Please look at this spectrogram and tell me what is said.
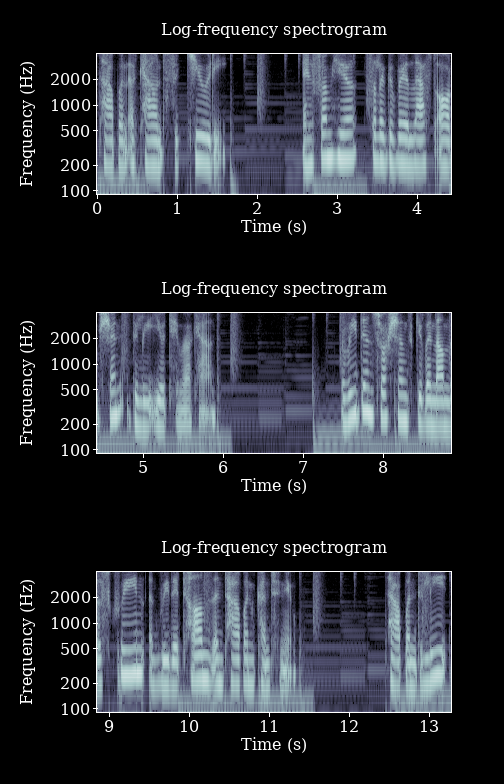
tap on account security. And from here, select the very last option, delete your Temu account. Read the instructions given on the screen, agree the terms and tap on continue. Tap on delete.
